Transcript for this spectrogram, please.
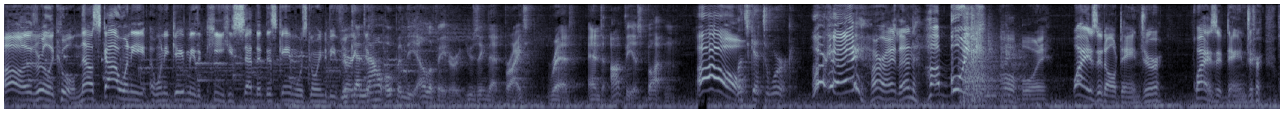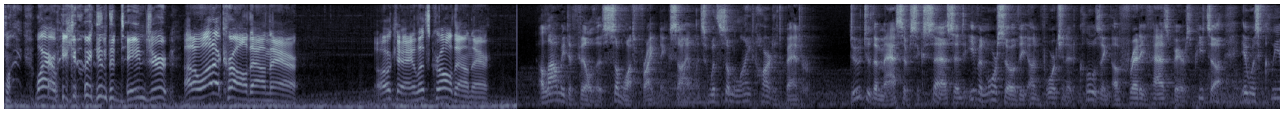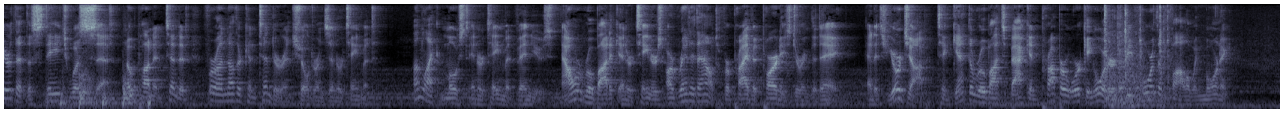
Oh, that's really cool. Now, Scott, when he when he gave me the key, he said that this game was going to be very. You can now open the elevator using that bright, red, and obvious button. Oh. Let's get to work. Okay. All right then. Uh, boink. Oh boy. Why is it all danger? Why is it danger? Why, why are we going into danger? I don't want to crawl down there. Okay, let's crawl down there. Allow me to fill this somewhat frightening silence with some light-hearted banter. Due to the massive success, and even more so the unfortunate closing of Freddy Fazbear's Pizza, it was clear that the stage was set, no pun intended, for another contender in children's entertainment. Unlike most entertainment venues, our robotic entertainers are rented out for private parties during the day, and it's your job to get the robots back in proper working order before the following morning.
